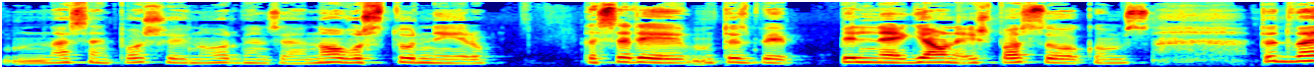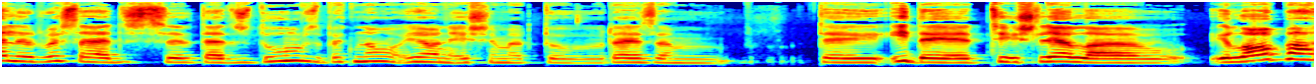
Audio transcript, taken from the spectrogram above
nesen poši norganizēja novus turnīru, kas arī, tas bija pilnīgi jauniešu pasaukums. Tad vēl ir visādas tādas dūmas, bet, nu, jauniešiem ar to reizam te ideja ir tīši liela ir laba,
